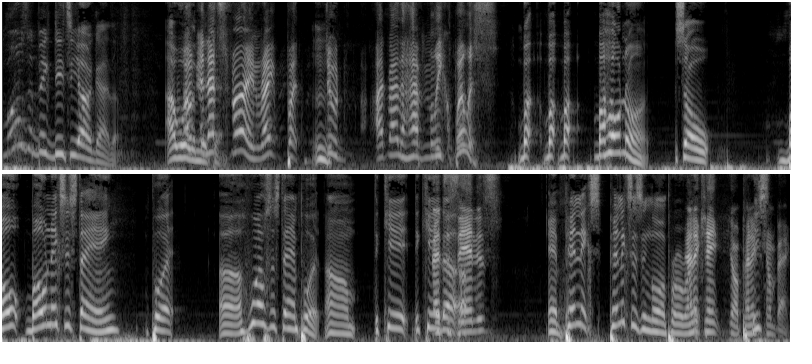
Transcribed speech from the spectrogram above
Mo's a big DTR guy though. I will Um, and that's that. fine, right? But dude, I'd rather have Malik Willis. But but but but hold on. So Bo Bo Nix is staying put. Uh, who else is staying put? Um, the kid, the kid, Benson uh, Sanders. and Penix. Penix isn't going pro, And it can't. Know, Penix He's- come back.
